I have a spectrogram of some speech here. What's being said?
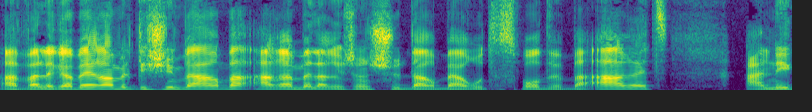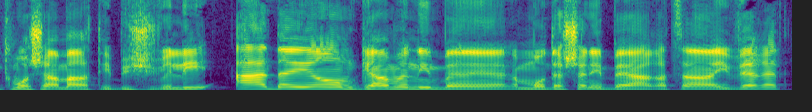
אבל לגבי רמבל 94, הרמבל הראשון שודר בערוץ הספורט ובארץ. אני, כמו שאמרתי, בשבילי עד היום, גם אני מודה שאני בהערצה עיוורת,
